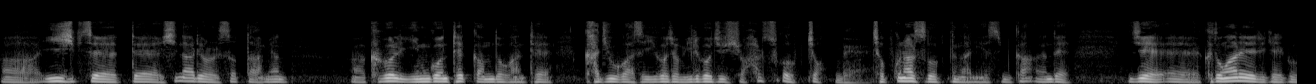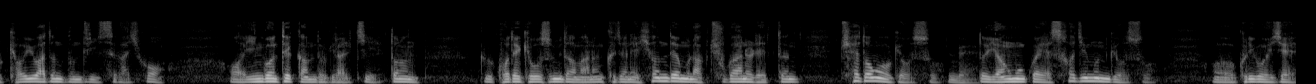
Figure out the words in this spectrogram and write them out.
어, 20세 때 시나리오를 썼다면 어, 그걸 임권택 감독한테 가지고 가서 이거 좀 읽어주시오 할 수가 없죠. 네. 접근할 수도 없는 거 아니겠습니까? 그런데 이제 에, 그동안에 이렇게 그 교육하던 분들이 있어가지고 어, 임권택 감독이랄지 또는 그 고대 교수입니다만은 그 전에 현대문학 주관을 했던 최동호 교수 네. 또 영문과의 서지문 교수, 어, 그리고 이제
